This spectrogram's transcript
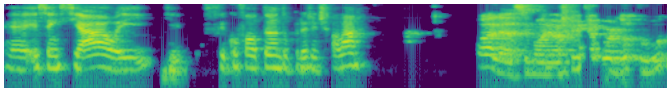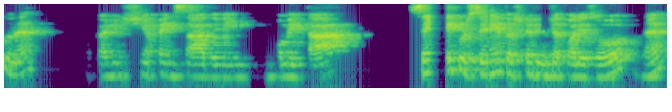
é, essencial e que ficou faltando para a gente falar? Olha, Simone, eu acho que a gente abordou tudo, né? O que a gente tinha pensado em comentar. 100% acho que a gente atualizou, né?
